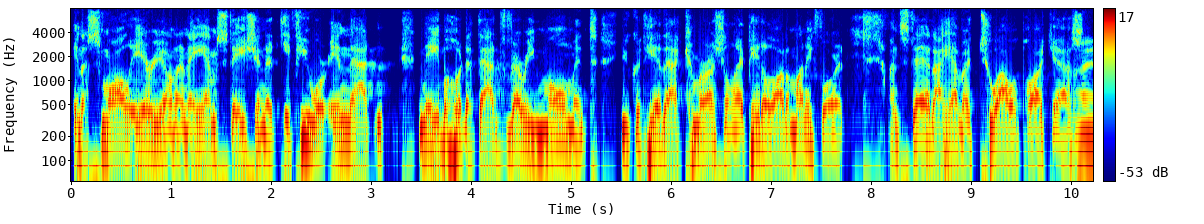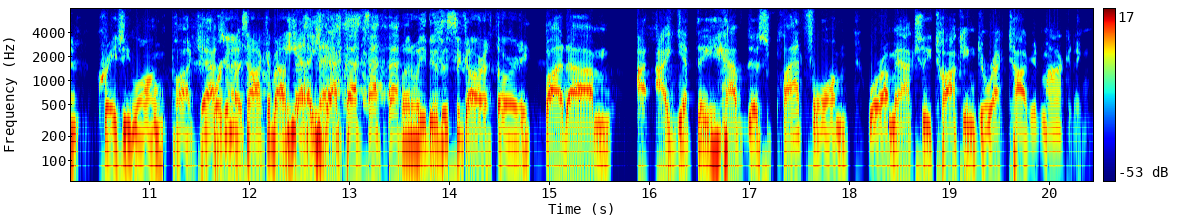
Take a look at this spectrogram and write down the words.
in a small area on an AM station that if you were in that neighborhood at that very moment, you could hear that commercial. And I paid a lot of money for it. Instead, I have a two hour podcast. Right. Crazy long podcast. We're going to talk about that Yeah, next when we do the Cigar Authority. but um, I, I get to have this platform where I'm actually talking direct target marketing,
